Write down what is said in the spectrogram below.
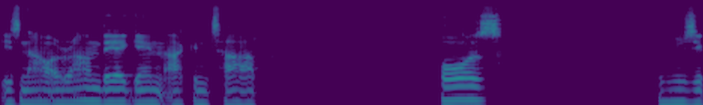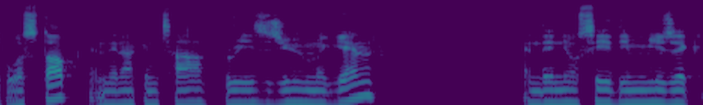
is now around there again. I can tap pause. The music will stop and then I can tap resume again. And then you'll see the music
